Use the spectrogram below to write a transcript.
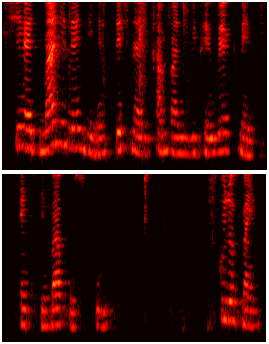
She had money lending and stationery company with her workmates at Zimbabwe School, School of Mines.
